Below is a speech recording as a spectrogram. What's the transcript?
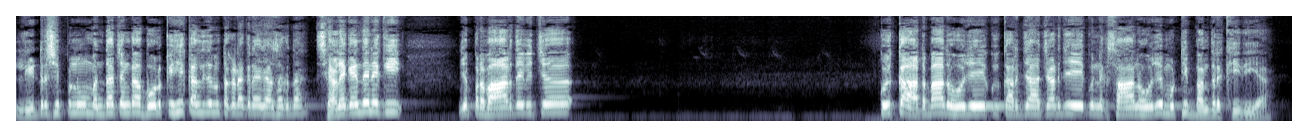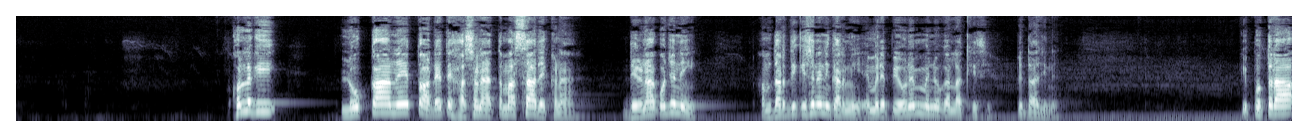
ਲੀਡਰਸ਼ਿਪ ਨੂੰ ਮੰਦਾ ਚੰਗਾ ਬੋਲ ਕੇ ਹੀ ਅਕਾਲੀ ਦਲ ਨੂੰ ਤਕੜਾ ਕਰਿਆ ਜਾ ਸਕਦਾ? ਸਿਆਣੇ ਕਹਿੰਦੇ ਨੇ ਕਿ ਜੇ ਪਰਿਵਾਰ ਦੇ ਵਿੱਚ ਕੋਈ ਘਾਟਬਾਦ ਹੋ ਜੇ, ਕੋਈ ਕਰਜ਼ਾ ਚੜ ਜੇ, ਕੋਈ ਨੁਕਸਾਨ ਹੋ ਜੇ, ਮੁੱਠੀ ਬੰਦ ਰੱਖੀ ਦੀ ਆ। ਖੁੱਲ ਗਈ। ਲੋਕਾਂ ਨੇ ਤੁਹਾਡੇ ਤੇ ਹੱਸਣਾ, ਤਮਾਸ਼ਾ ਦੇਖਣਾ ਦੇਣਾ ਕੁਝ ਨਹੀਂ। ਹਮਦਰਦੀ ਕਿਸੇ ਨੇ ਨਹੀਂ ਕਰਨੀ। ਇਹ ਮੇਰੇ ਪਿਓ ਨੇ ਵੀ ਮੈਨੂੰ ਗੱਲ ਆਖੀ ਸੀ, ਪਿਤਾ ਜੀ ਨੇ। ਕਿ ਪੁੱਤਰਾ,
